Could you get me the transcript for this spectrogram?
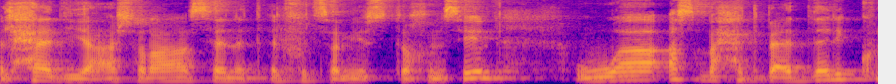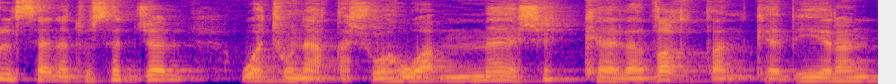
الحادية عشرة سنة 1956 وأصبحت بعد ذلك كل سنة تسجل وتناقش وهو ما شكل ضغطا كبيرا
